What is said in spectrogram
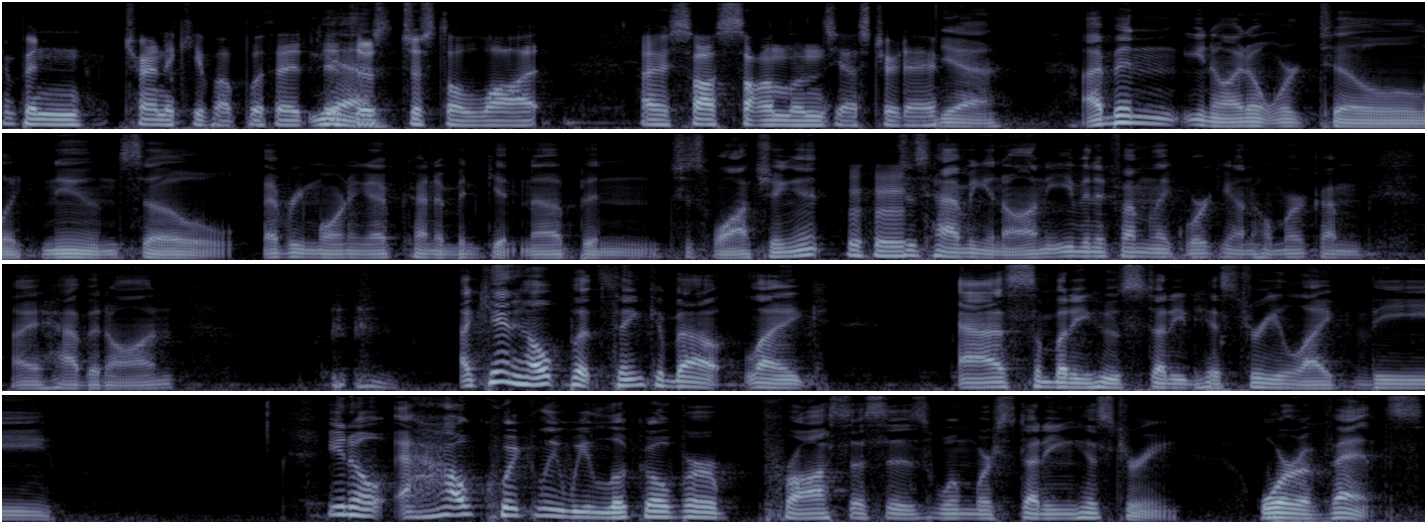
i've been trying to keep up with it Yeah. there's just a lot i saw sondland's yesterday Yeah. I've been, you know, I don't work till like noon, so every morning I've kind of been getting up and just watching it, Mhm. just having it on. Even if I'm like working on homework, I'm I have it on. I can't help but think about like as somebody who's studied history like the you know, how quickly we look over processes when we're studying history or events.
